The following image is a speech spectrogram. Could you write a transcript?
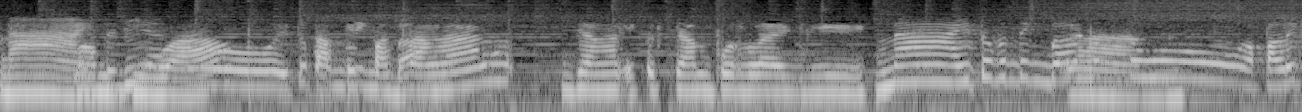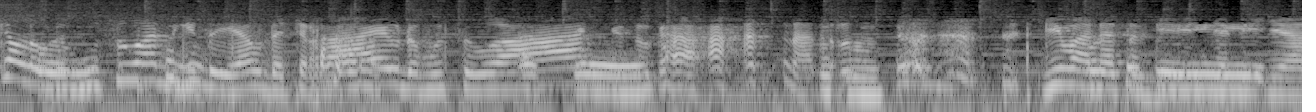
Nah, itu dia dijual, tuh. Itu Tapi penting banget. pasangan jangan ikut campur lagi. Nah, itu penting banget Nah. tuh. Apalagi kalau udah musuhan gitu ya, udah cerai, udah musuhan Oke. gitu kan. Nah, terus gimana tuh jadinya?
